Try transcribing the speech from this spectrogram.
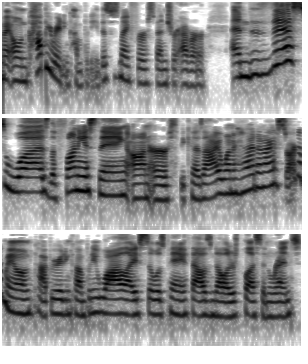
my own copywriting company. This was my first venture ever. And this was the funniest thing on earth because I went ahead and I started my own copywriting company while I still was paying $1,000 plus in rent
